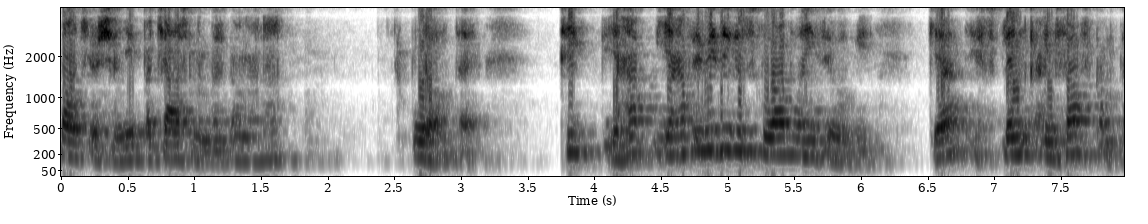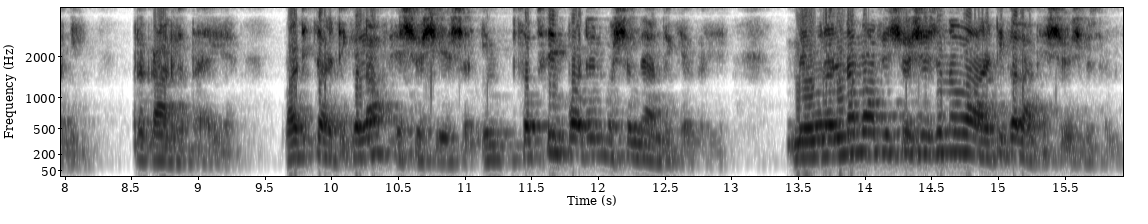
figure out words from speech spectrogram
पाँच क्वेश्चन ये पचास नंबर का हमारा पूरा होता है। ठीक, यहाँ यहाँ पे भी देखिए शुरुआत वहीं से होगी। क्या? एक्सप्लेन काइंड ऑफ़ कंपनी प्रकार बताया what is article of association सबसे इंपॉर्टेंट क्वेश्चन ध्यान रखिएगा ये। मेमोरेंडम ऑफ़ एसोसिएशन और आर्टिकल ऑफ़ एसोसिएशन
